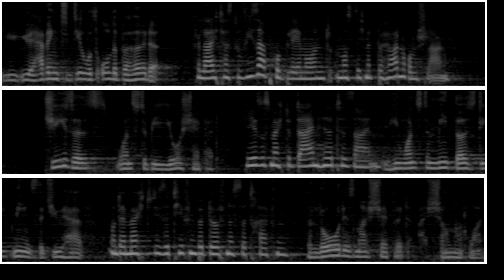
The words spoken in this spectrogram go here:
you, you're having to deal with all the behörde. Vielleicht hast du Visaprobleme und musst dich mit Behörden rumschlagen. Jesus wants to be your shepherd, Jesus möchte dein Hirte sein and he wants to meet those deep needs that you have. und er möchte diese tiefen Bedürfnisse treffen. The Lord is my shepherd, I shall not want.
